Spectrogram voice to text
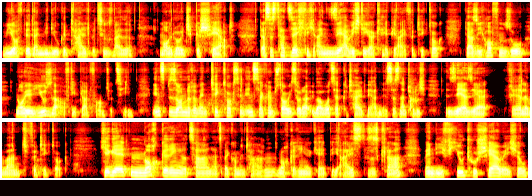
wie oft wird ein Video geteilt bzw. Neudeutsch geshared. Das ist tatsächlich ein sehr wichtiger KPI für TikTok, da sie hoffen, so neue User auf die Plattform zu ziehen. Insbesondere wenn TikToks in Instagram Stories oder über WhatsApp geteilt werden, ist es natürlich sehr, sehr relevant für TikTok. Hier gelten noch geringere Zahlen als bei Kommentaren, noch geringere KPIs, das ist klar. Wenn die View-to-Share-Ratio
